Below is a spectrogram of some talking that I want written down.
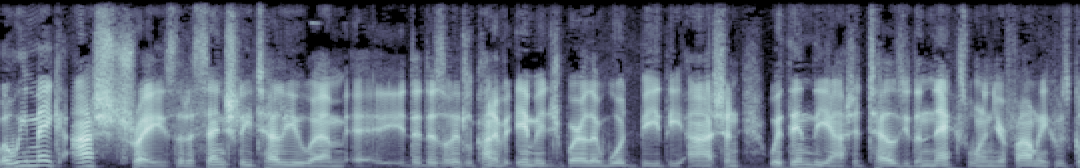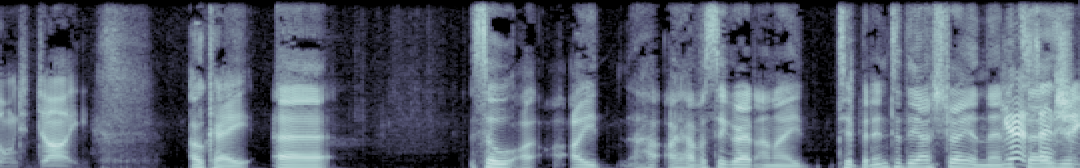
Well, we make ashtrays that essentially tell you um, uh, that there's a little kind of image where there would be the ash, and within the ash, it tells you the next one in your family who's going to die. Okay. Uh, so I, I I have a cigarette and I tip it into the ashtray and then yeah, it says essentially,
